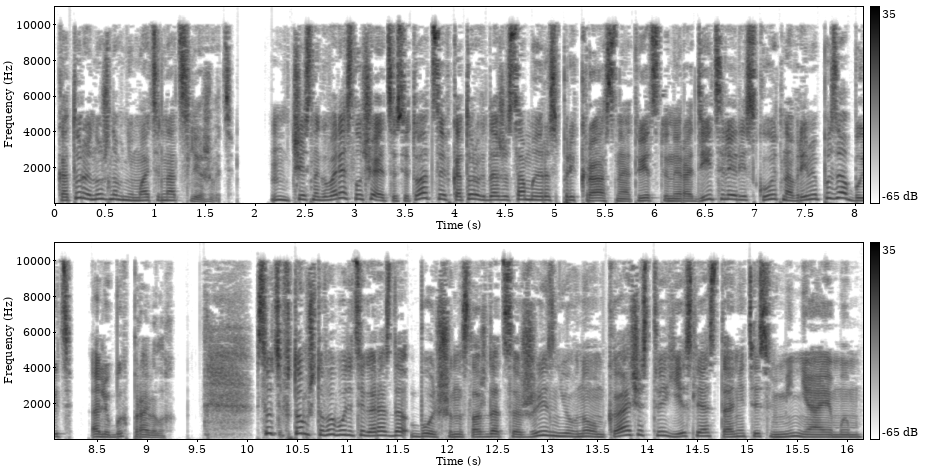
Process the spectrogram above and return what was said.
которые нужно внимательно отслеживать. Честно говоря, случаются ситуации, в которых даже самые распрекрасные ответственные родители рискуют на время позабыть о любых правилах. Суть в том, что вы будете гораздо больше наслаждаться жизнью в новом качестве, если останетесь вменяемым.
